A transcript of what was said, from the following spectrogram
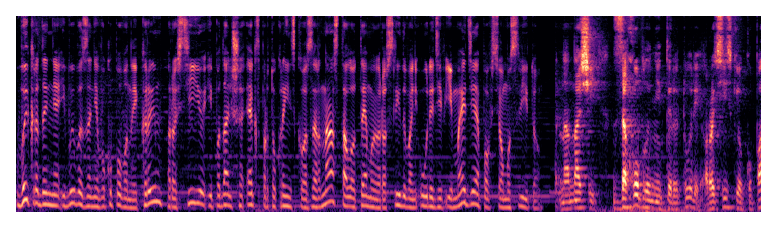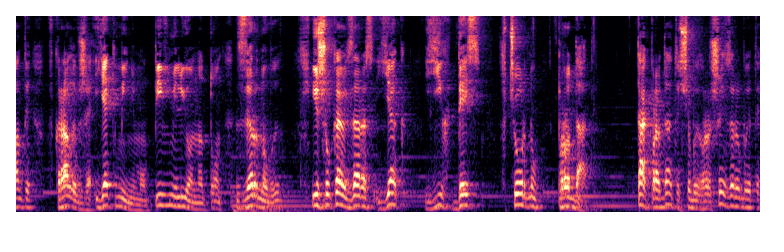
Викрадення і вивезення в окупований Крим, Росію і подальший експорт українського зерна стало темою розслідувань урядів і медіа по всьому світу. На нашій захопленій території російські окупанти вкрали вже як мінімум півмільйона тонн зернових і шукають зараз, як їх десь в чорну продати. Так продати, щоб грошей заробити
